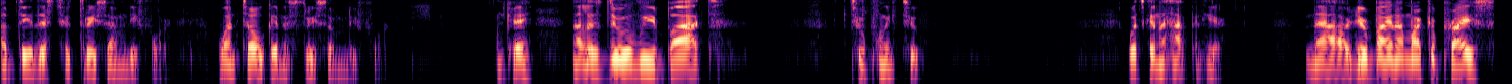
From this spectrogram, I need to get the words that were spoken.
update this to 374. One token is 374. Okay, now let's do we bought 2.2. What's going to happen here? Now, you're buying at market price,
